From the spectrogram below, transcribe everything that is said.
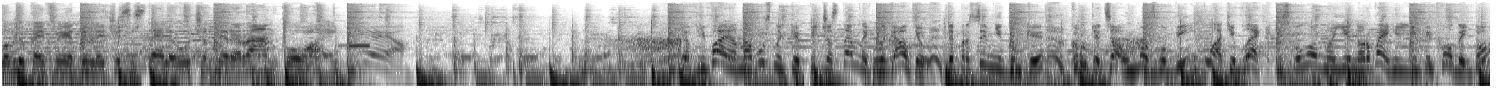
Ловлю кайфи, дивлячись у стелі у 4 ранку. Я вдіваю навушники під час темних блекаутів, депресивні думки крутяться у мозговій платі Блек із холодної Норвегії підходить до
